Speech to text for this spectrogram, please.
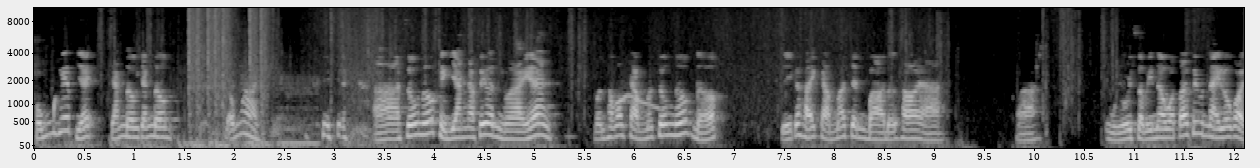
Khủng khiếp vậy. Chặn đường chặn đường. Đúng rồi. À xuống nước thì văng ra phía bên ngoài á mình không có cầm nó xuống nước được chỉ có thể cầm nó trên bờ được thôi à. À. Ui ui Sabino qua tới phía bên này luôn rồi.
